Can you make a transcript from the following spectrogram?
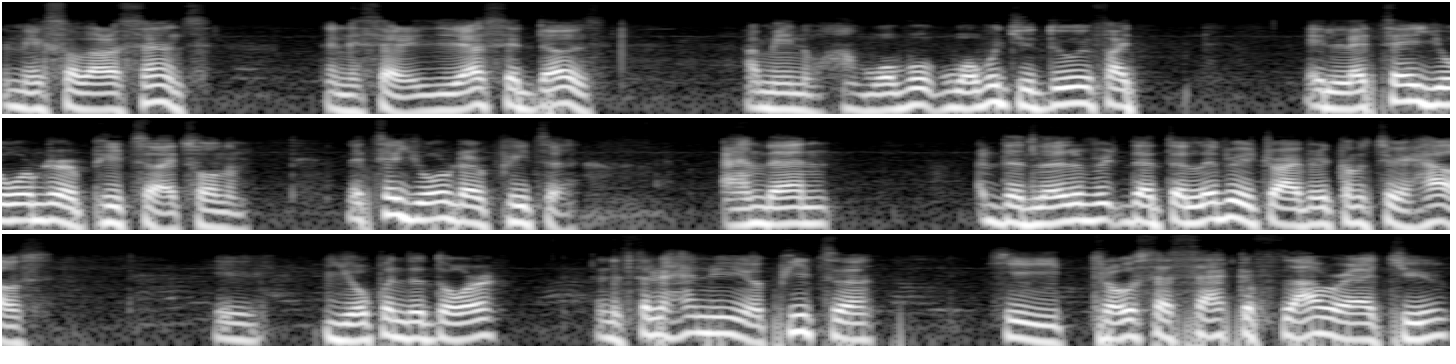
it makes a lot of sense. And he said, Yes, it does. I mean, what, what would you do if I, let's say you order a pizza, I told him. Let's say you order a pizza, and then the delivery, the delivery driver comes to your house. He, you open the door, and instead of handing you a pizza, he throws a sack of flour at you,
